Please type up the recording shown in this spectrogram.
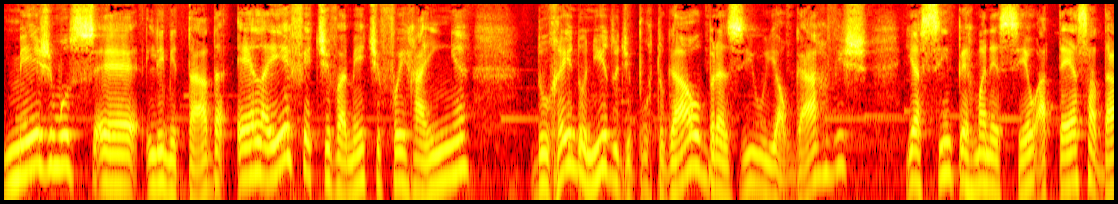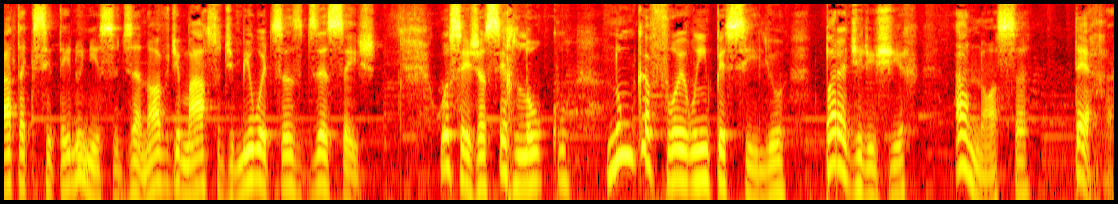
mesmo é, limitada, ela efetivamente foi rainha do Reino Unido de Portugal, Brasil e Algarves, e assim permaneceu até essa data que citei no início, 19 de março de 1816. Ou seja, ser louco nunca foi um empecilho para dirigir a nossa terra.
